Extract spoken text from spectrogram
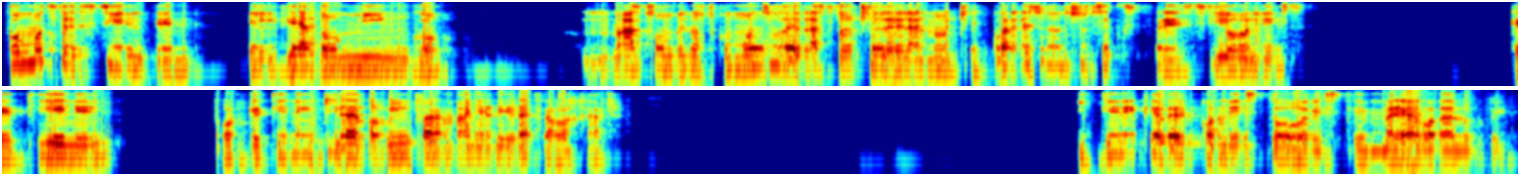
¿Cómo se sienten el día domingo, más o menos como eso de las 8 de la noche? ¿Cuáles son sus expresiones que tienen porque tienen que ir a dormir para mañana ir a trabajar. Y tiene que ver con esto, este, María Guadalupe.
